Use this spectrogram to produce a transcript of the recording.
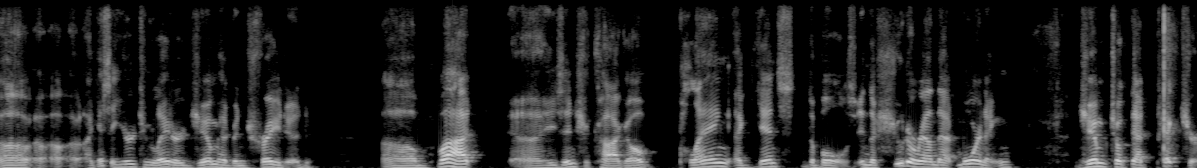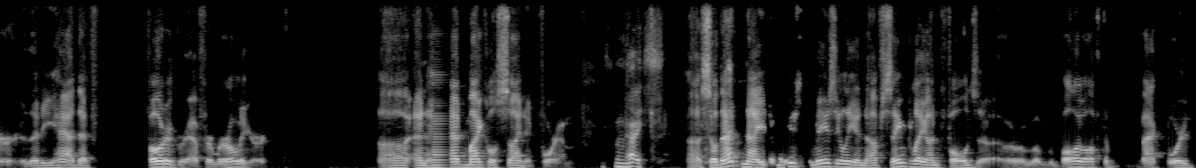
Uh, uh, I guess a year or two later, Jim had been traded, uh, but uh, he's in Chicago playing against the Bulls in the shoot around that morning. Jim took that picture that he had, that photograph from earlier, uh, and had Michael sign it for him. Nice. Uh, so that night, amaz- amazingly enough, same play unfolds. Uh, ball off the backboard.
